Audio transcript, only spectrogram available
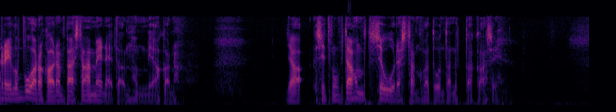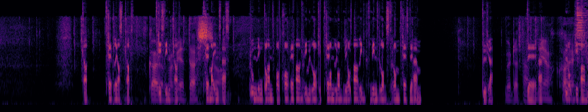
reilun vuorokauden päästä mä menetän ton miakan. Ja sit mun pitää hommata se uudestaan, kun mä tuun tänne takaisin. Kai mä vielä tässä on. Vedetään miakkaa esiin.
